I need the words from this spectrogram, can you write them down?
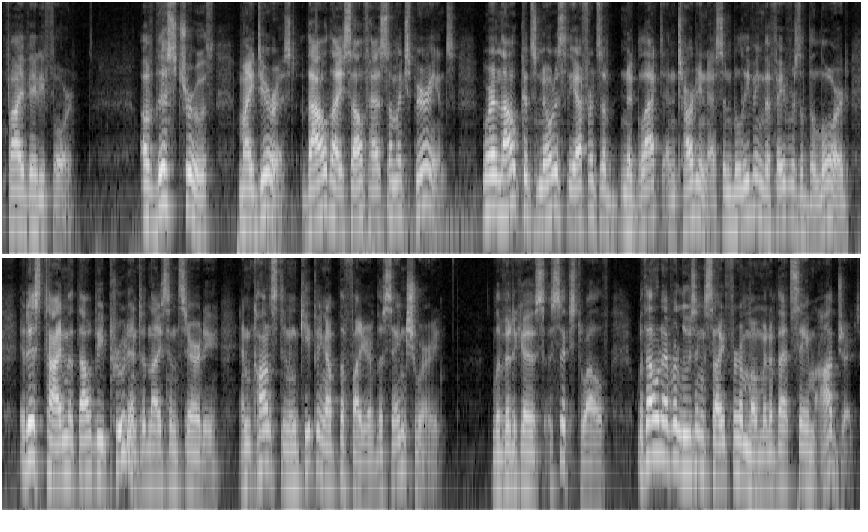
584. Of this truth, my dearest, thou thyself hast some experience wherein thou couldst notice the efforts of neglect and tardiness in believing the favors of the Lord, it is time that thou be prudent in thy sincerity, and constant in keeping up the fire of the sanctuary. Leviticus 6:12, without ever losing sight for a moment of that same object,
